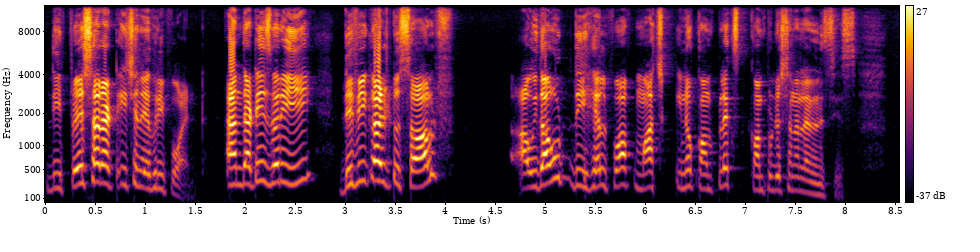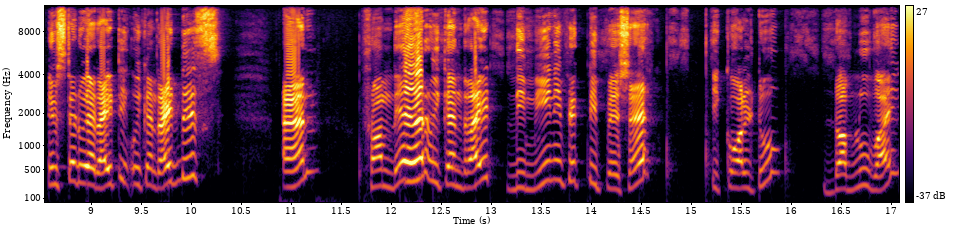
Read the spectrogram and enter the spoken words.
the pressure at each and every point and that is very difficult to solve uh, without the help of much you know complex computational analysis. Instead we are writing we can write this and from there we can write the mean effective pressure equal to W by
